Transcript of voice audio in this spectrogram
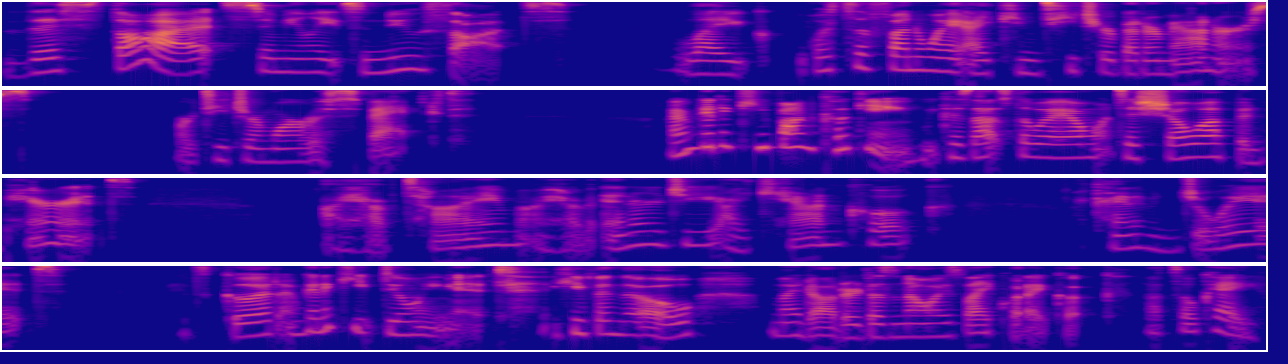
This thought stimulates new thoughts, like what's a fun way I can teach her better manners or teach her more respect? I'm going to keep on cooking because that's the way I want to show up and parent. I have time, I have energy, I can cook, I kind of enjoy it. It's good. I'm going to keep doing it, even though my daughter doesn't always like what I cook. That's okay.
